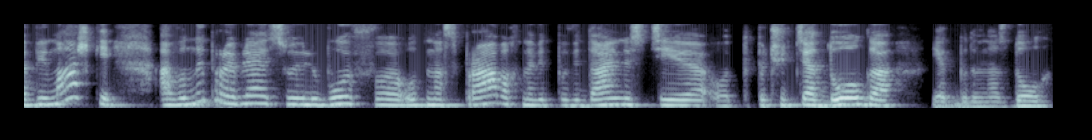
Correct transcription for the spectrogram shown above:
обіймашки, а вони проявляють свою любов е, от на справах, на відповідальності, от почуття долга. Як буде в нас долг.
